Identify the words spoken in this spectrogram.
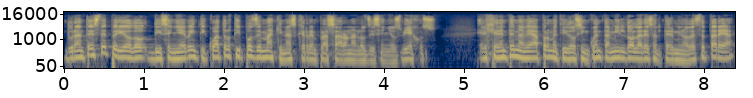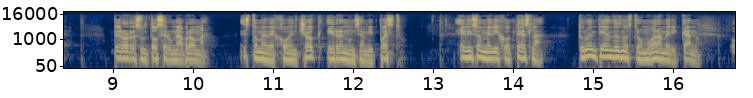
Durante este periodo diseñé 24 tipos de máquinas que reemplazaron a los diseños viejos. El gerente me había prometido 50 mil dólares al término de esta tarea, pero resultó ser una broma. Esto me dejó en shock y renuncié a mi puesto. Edison me dijo, Tesla, tú no entiendes nuestro humor americano.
